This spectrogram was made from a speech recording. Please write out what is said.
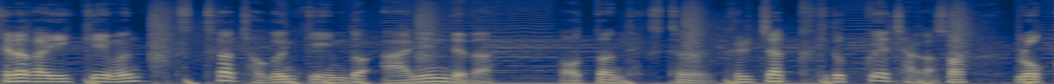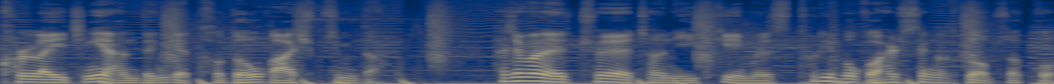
게다가 이 게임은 텍스트가 적은 게임도 아닌데다 어떤 텍스트는 글자 크기도 꽤 작아서 로컬라이징이 안 된 게 더더욱 아쉽습니다. 하지만 애초에 전 이 게임을 스토리 보고 할 생각도 없었고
